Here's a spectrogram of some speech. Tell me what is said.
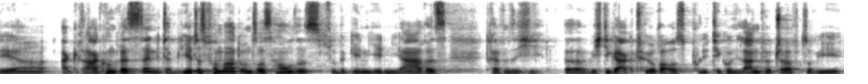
Der Agrarkongress ist ein etabliertes Format unseres Hauses. Zu Beginn jeden Jahres treffen sich äh, wichtige Akteure aus Politik und Landwirtschaft sowie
